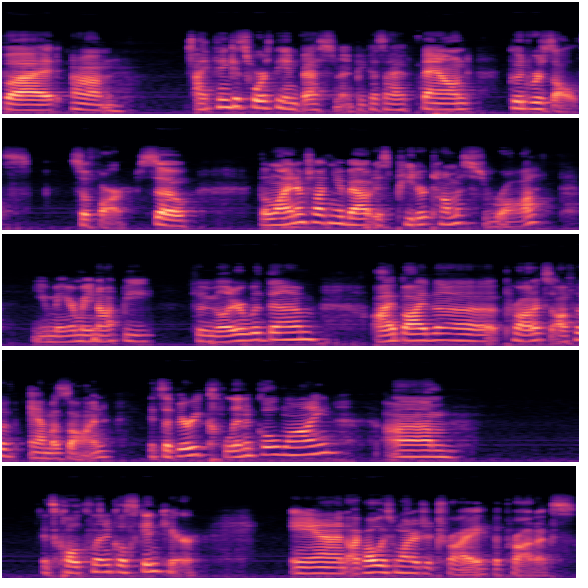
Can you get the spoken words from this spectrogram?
but um, I think it's worth the investment because I have found good results so far. So the line I'm talking about is Peter Thomas Roth. You may or may not be familiar with them. I buy the products off of Amazon. It's a very clinical line. Um, it's called Clinical Skincare. And I've always wanted to try the products.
